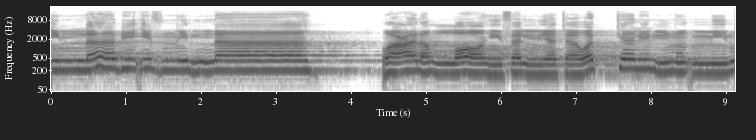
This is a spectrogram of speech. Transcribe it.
الا باذن الله وعلى الله فليتوكل المؤمنون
